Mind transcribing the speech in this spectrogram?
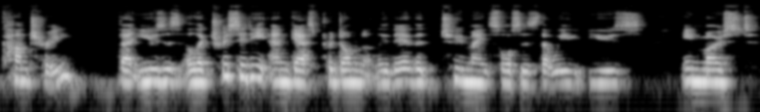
country that uses electricity and gas predominantly, they're the two main sources that we use in most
